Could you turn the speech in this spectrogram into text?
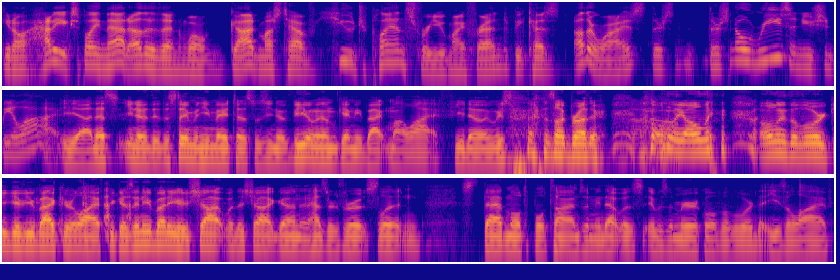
You know, how do you explain that other than, well, God must have huge plans for you, my friend, because otherwise there's there's no reason you should be alive. Yeah, and that's you know the, the statement he made to us was you know VOM gave me back my life, you know, and we was like brother, uh-huh. only only only the Lord could give you back your life because anybody who's shot with a shotgun and has their throat slit and stabbed multiple times, I mean that was it was a miracle of the Lord that he's alive.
